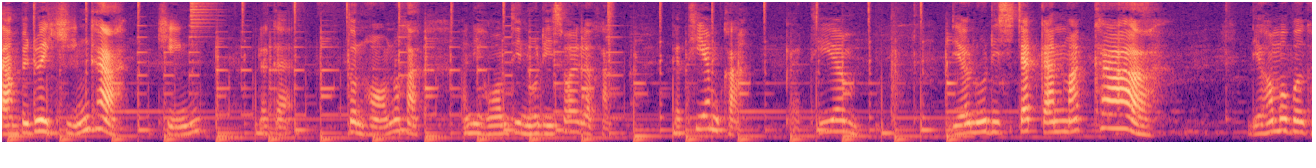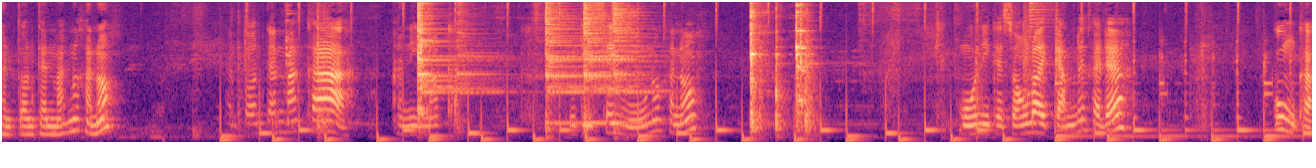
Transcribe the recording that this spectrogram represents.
ตามไปด้วยขิงค่ะ ขิงแล้วก็ ต้นหอมเนาะค่ะ อันนี้หอมที่หนูดีซอยแล้วค่ะ กระเทียมค่ะ กระเทียม เดี๋ยวหนูดิสิจัดการมักค่ะ เดี๋ยวเขามาเบิ่งขั้นตอนการมักเนาะค่ะเนาะ ขั้นตอนการมักค่ะ อันนี้มักค่ะหนูดิใส่หมูเนาะค่ะเนาะ หมูนี่ก็สองร้อยกรัมเด้อค่ะเด้อ กุ้งค่ะ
